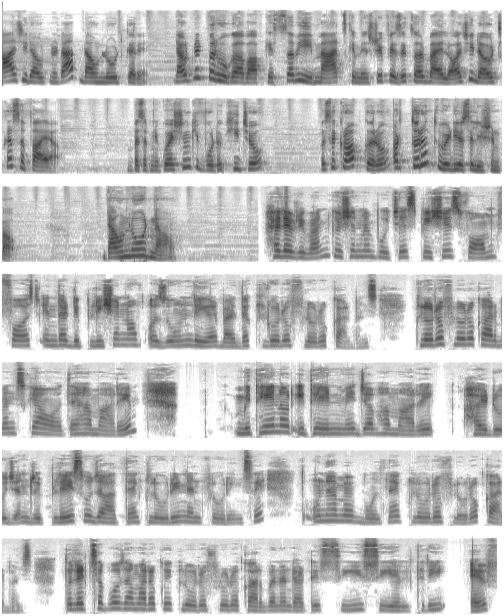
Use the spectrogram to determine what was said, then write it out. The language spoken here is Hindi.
आज ही डाउटनेट ऐप डाउनलोड करें। डाउटनेट पर होगा अब आपके सभी मैथ्स, केमिस्ट्री, फिजिक्स और बायोलॉजी डाउट्स का सफाया। बस अपने क्वेश्चन की फ़ोटो खींचो, उसे क्रॉप करो और तुरंत वीडियो सोल्यूशन पाओ। Download now. Hello everyone question में पूछे species formed first in the depletion of ozone layer by the chlorofluorocarbons chlorofluorocarbons क्या होते हैं? हमारे मिथेन और इथेन में जब हमारे हाइड्रोजन रिप्लेस हो जाते हैं क्लोरीन एंड फ्लोरीन से तो उन्हें हमें बोलते हैं क्लोरोफ्लोरोकार्बन्स तो लेट सपोज़ हमारा कोई क्लोरोफ्लोरोकार्बन है that is C C L three F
